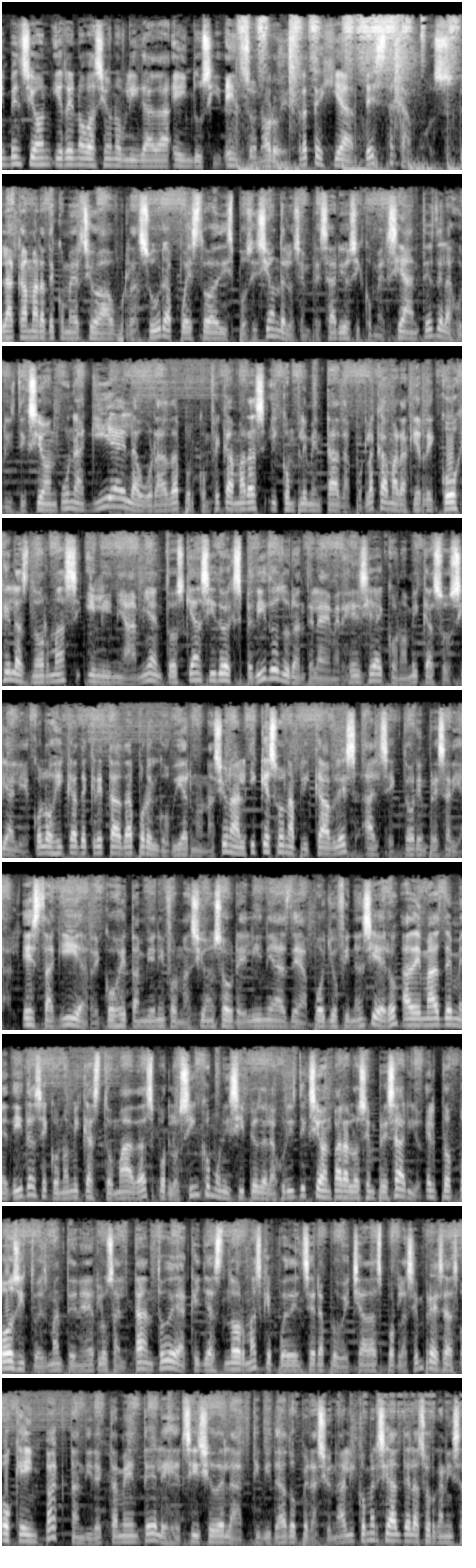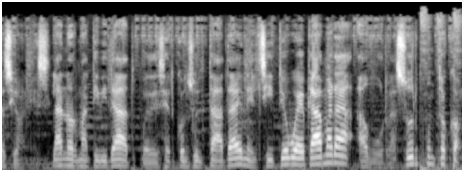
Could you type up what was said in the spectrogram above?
invención y renovación obligada e inducida. En Sonoro Estrategia destacamos. La Cámara de Comercio Aburrasur ha puesto a disposición de los empresarios y comerciantes de la jurisdicción una guía elaborada por Confecámaras y complementada por la Cámara que recoge las normas y lineamientos que han sido expedidos durante la emergencia económica, social y ecológica decretada por el Gobierno Nacional y que son aplicables al sector empresarial. Esta guía recoge también información sobre líneas de apoyo financiero, además de medidas económicas tomadas por los cinco municipios de la jurisdicción para los empresarios. El propósito es mantenerlos al tanto de aquellas normas que pueden ser aprovechadas por las empresas o que impactan directamente el ejercicio de la actividad operacional y comercial de las organizaciones. La normatividad puede ser consultada en el sitio web cámaraaburrasur.com.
